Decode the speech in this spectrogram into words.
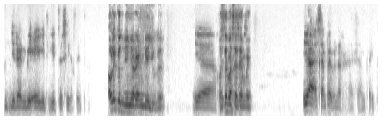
junior NBA gitu-gitu sih waktu itu Oh, ikut junior NBA juga? Iya. Maksudnya pas SMP? Iya SMP bener SMP itu.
